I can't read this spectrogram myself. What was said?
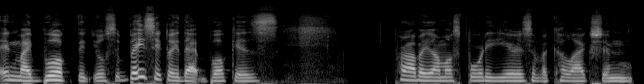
In my book, that you'll see, basically, that book is probably almost 40 years of a collection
